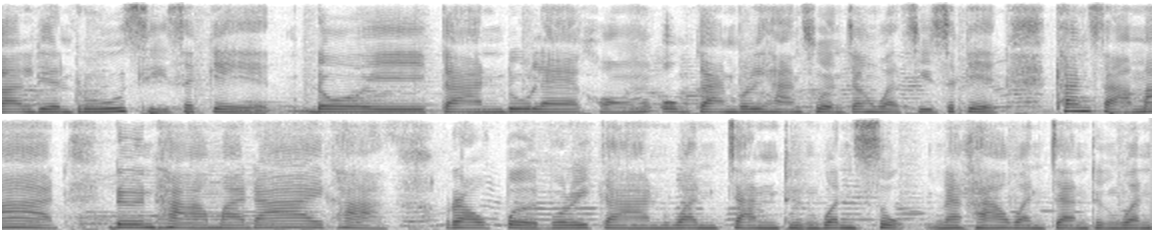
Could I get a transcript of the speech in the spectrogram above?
การเรียนรู้ศรีสะเกดโดยการดูแลขององค์การบริหารส่วนจังหวัดศรีสะเกดท่านสามารถเดินทางมาได้ค่ะ เราเปิดบริการวันจันทร์ถึงวันศุกร์นะคะ วันจันทร์ถึงวัน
